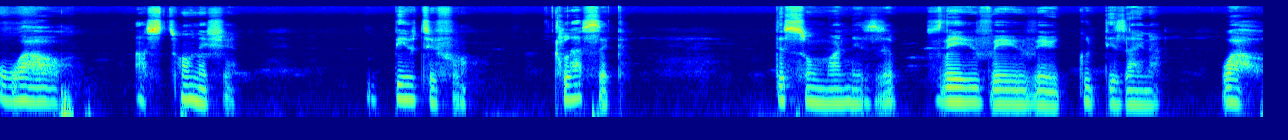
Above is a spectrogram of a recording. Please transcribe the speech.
Wow, astonishing, beautiful, classic. This woman is a very, very, very good designer. Wow.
